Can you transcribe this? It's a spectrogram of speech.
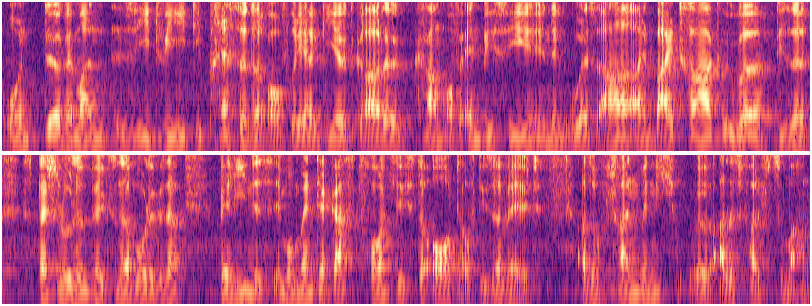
Und äh, wenn man sieht, wie die Presse darauf reagiert, gerade kam auf NBC in den USA ein Beitrag über diese Special Olympics und da wurde gesagt, Berlin ist im Moment der gastfreundlichste Ort auf dieser Welt. Also scheinen wir nicht äh, alles falsch zu machen.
